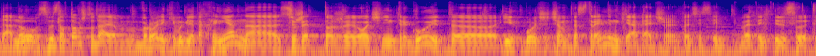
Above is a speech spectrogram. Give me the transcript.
Да, ну, смысл в том, что, да, в ролике выглядит охрененно, сюжет тоже очень интригует, э, их больше, чем в Stranding, опять же, то есть, если это интересует.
